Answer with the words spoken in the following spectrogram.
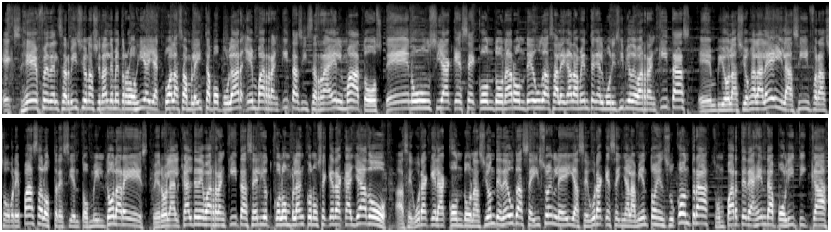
ex jefe del Servicio Nacional de Metrología y actual asambleísta popular en Barranquitas, Israel Matos, denuncia que se condonaron deudas alegadamente en el municipio de Barranquitas en violación a la ley. La cifra sobrepasa los 300 mil dólares. Pero el alcalde de Barranquitas, Elliot Colón Blanco, no se queda callado. Asegura que la condonación de deudas se hizo en ley y asegura que señalamientos en su contra son parte de agenda política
